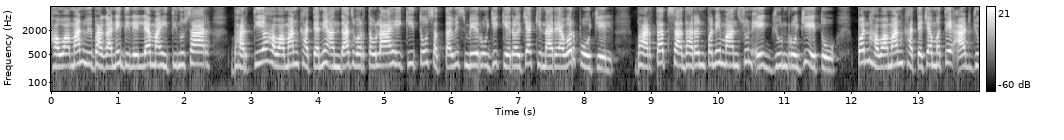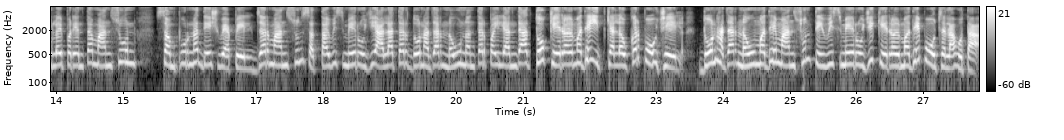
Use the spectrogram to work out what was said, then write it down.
हवामान विभागाने दिलेल्या माहितीनुसार भारतीय हवामान खात्याने अंदाज वर्तवला आहे की तो सत्तावीस मे रोजी केरळच्या किनाऱ्यावर पोहोचेल. भारतात साधारणपणे मान्सून एक जून रोजी येतो पण हवामान खात्याच्या मते आठ जुलैपर्यंत मान्सून संपूर्ण देश व्यापेल. जर मान्सून सत्तावीस मे रोजी आला तर दोन हजार नऊ नंतर पहिल्यांदा तो केरळमध्ये इतक्या लवकर पोहोचेल. दोन हजार नऊमध्ये मान्सून तेवीस मे रोजी केरळमध्ये पोहोचला होता.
